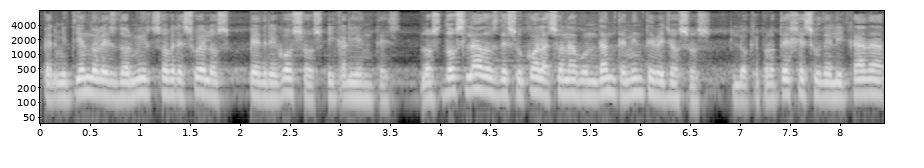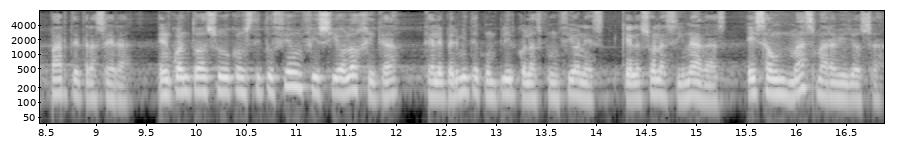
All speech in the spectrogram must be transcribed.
permitiéndoles dormir sobre suelos pedregosos y calientes. Los dos lados de su cola son abundantemente vellosos, lo que protege su delicada parte trasera. En cuanto a su constitución fisiológica, que le permite cumplir con las funciones que le son asignadas, es aún más maravillosa.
